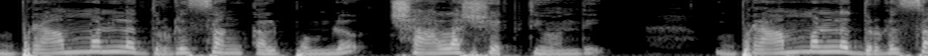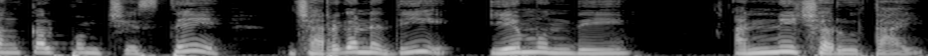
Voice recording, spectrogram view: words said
బ్రాహ్మణుల దృఢ సంకల్పంలో చాలా శక్తి ఉంది. బ్రాహ్మణుల దృఢ సంకల్పం చేస్తే జరగనది ఏముంది? అన్నీ జరుగుతాయి.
